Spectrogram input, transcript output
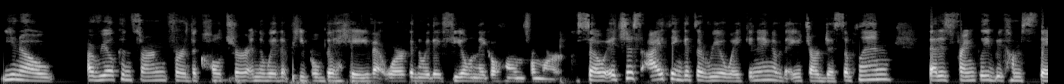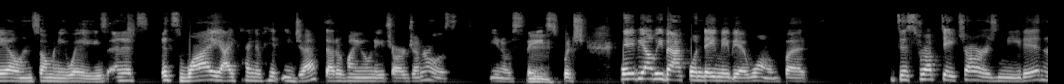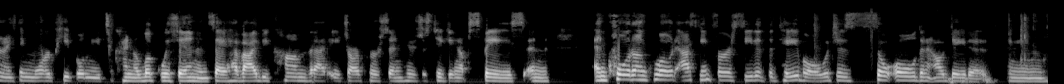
you know a real concern for the culture and the way that people behave at work and the way they feel when they go home from work. So it's just i think it's a reawakening of the hr discipline that has frankly become stale in so many ways. And it's it's why i kind of hit eject out of my own hr generalist you know space hmm. which maybe i'll be back one day maybe i won't but disrupt HR is needed. And I think more people need to kind of look within and say, have I become that HR person who's just taking up space and, and quote unquote asking for a seat at the table, which is so old and outdated. I mean,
